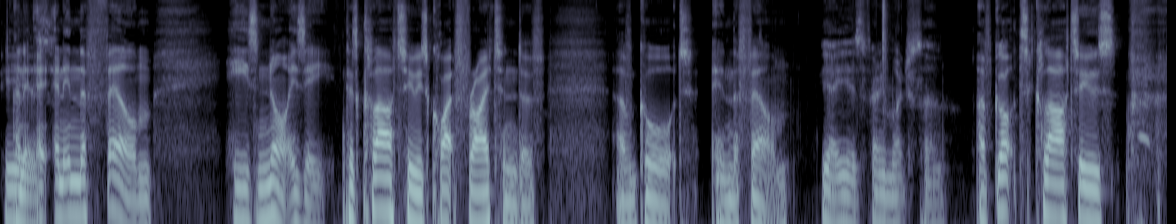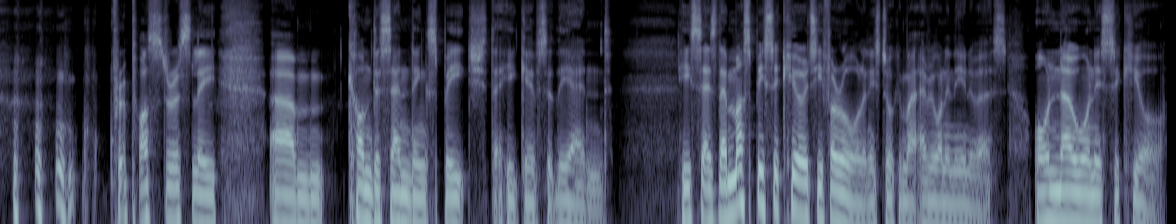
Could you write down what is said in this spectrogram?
He and is. and in the film, he's not, is he? Because Klaatu is quite frightened of of Gort in the film. yeah, he is, very much so. I've got Klaatu's preposterously um, condescending speech that he gives at the end. He says, There must be security for all, and he's talking about everyone in the universe, or no one is secure.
